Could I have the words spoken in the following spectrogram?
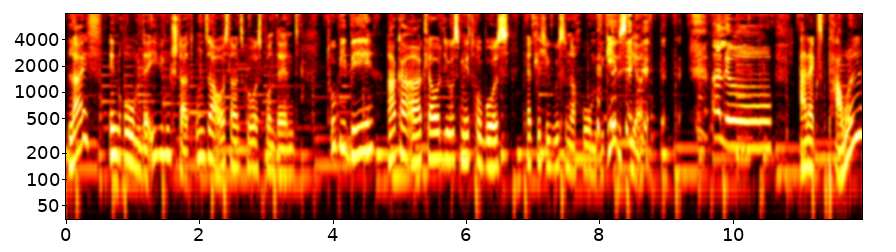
Live in Rom, der ewigen Stadt, unser Auslandskorrespondent Tobi B., aka Claudius Metrobus. Herzliche Grüße nach Rom. Wie geht es dir? Hallo! Alex Powell,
